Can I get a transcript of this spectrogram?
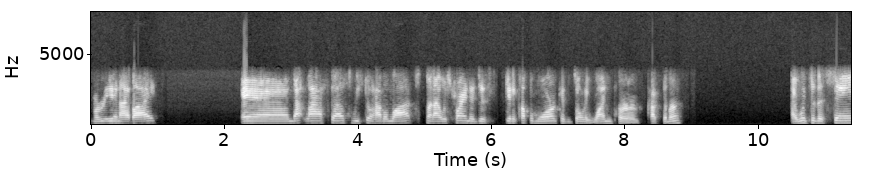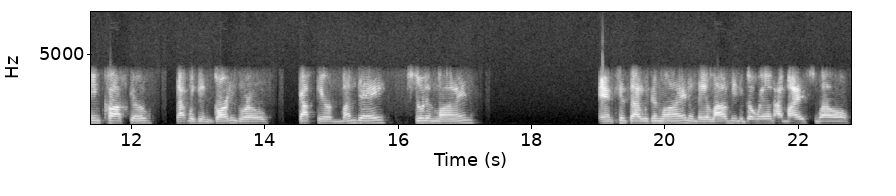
Maria and I buy. And that lasts us. We still have a lot, but I was trying to just get a couple more because it's only one per customer. I went to the same Costco that was in Garden Grove got there Monday, stood in line. And since I was in line and they allowed me to go in, I might as well.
